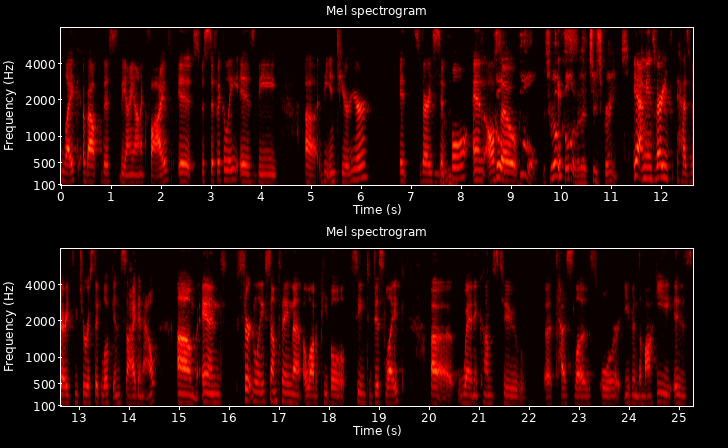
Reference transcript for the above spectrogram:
like about this the Ioniq Five is specifically is the uh, the interior. It's very mm-hmm. simple mm-hmm. and also cool. cool. It's real it's, cool with the two screens. Yeah, I mean, it's very has very futuristic look inside and out, um, and certainly something that a lot of people seem to dislike uh, when it comes to uh, Teslas or even the Mach-E is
